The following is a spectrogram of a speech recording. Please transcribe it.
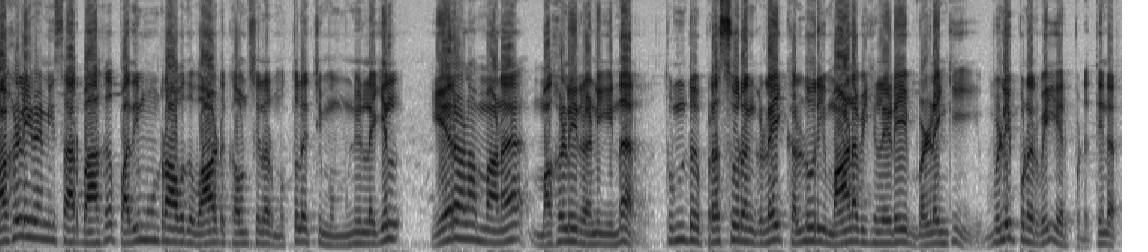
மகளிர் அணி சார்பாக பதிமூன்றாவது வார்டு கவுன்சிலர் முத்துலட்சுமி முன்னிலையில் ஏராளமான மகளிர் அணியினர் துண்டு பிரசுரங்களை கல்லூரி மாணவிகளிடையே வழங்கி விழிப்புணர்வை ஏற்படுத்தினர்.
